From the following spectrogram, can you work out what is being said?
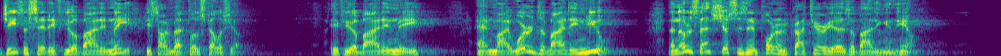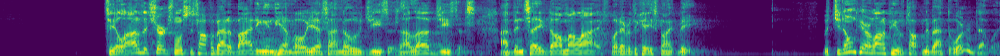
Jesus said, If you abide in me, he's talking about close fellowship. If you abide in me, and my words abide in you. Now, notice that's just as important a criteria as abiding in him. See, a lot of the church wants to talk about abiding in him. Oh, yes, I know Jesus. I love Jesus. I've been saved all my life, whatever the case might be. But you don't hear a lot of people talking about the word that way.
